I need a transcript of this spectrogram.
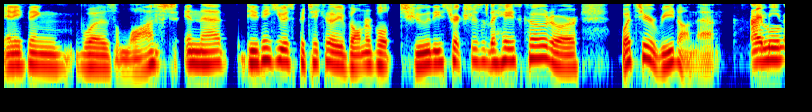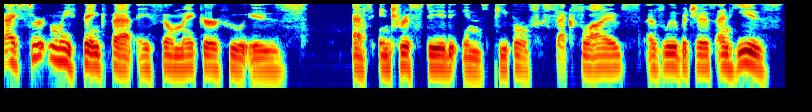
anything was lost in that? Do you think he was particularly vulnerable to the strictures of the Hays Code, or what's your read on that? I mean, I certainly think that a filmmaker who is as interested in people's sex lives as Lubitsch is, and he is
